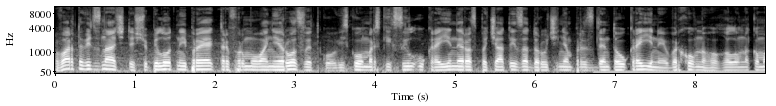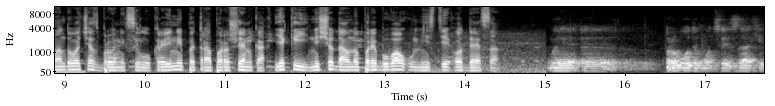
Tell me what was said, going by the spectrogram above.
Варто відзначити, що пілотний проект реформування і розвитку військово-морських сил України розпочатий за дорученням президента України, Верховного головнокомандувача Збройних сил України Петра Порошенка, який нещодавно перебував у місті Одеса. Ми е, проводимо цей захід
